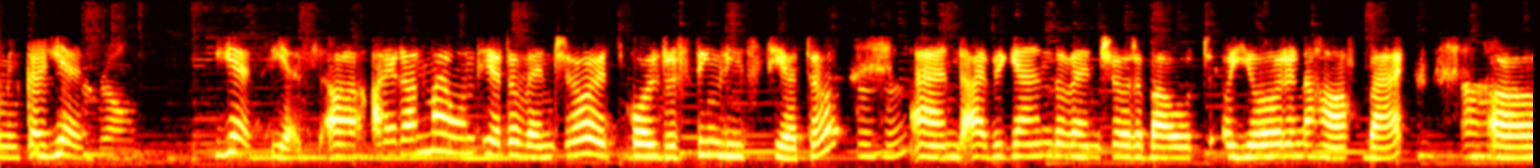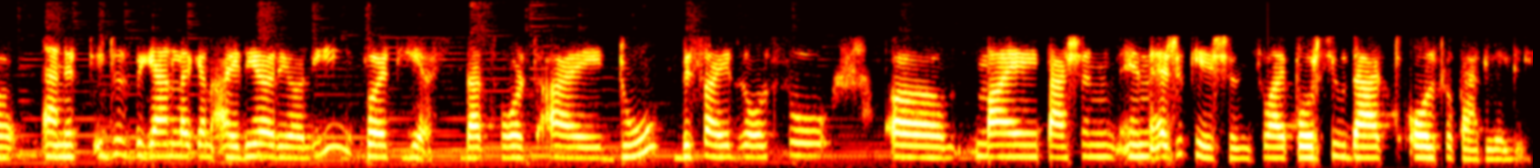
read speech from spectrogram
I mean, correct me if Yes. I'm wrong. Yes, yes. Uh, I run my own theatre venture. It's called Drifting Leaves Theatre, Mm-hmm. and I began the venture about a year and a half back. Uh-huh. Uh, and it, it just began like an idea, really. But yes, that's what I do. Besides, also uh, my passion in education, so I pursue that also parallelly.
